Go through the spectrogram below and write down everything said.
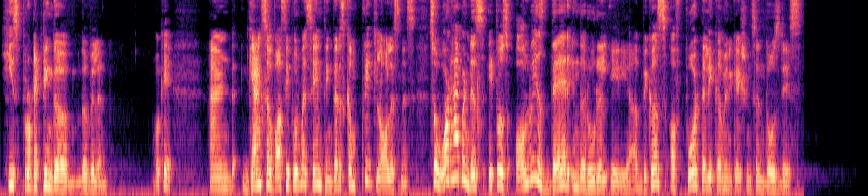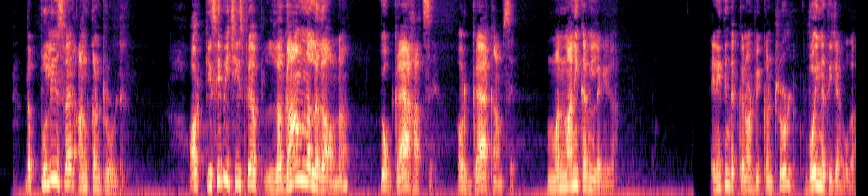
He's protecting the the villain. okay and gangs of Vasipur my same thing there is complete lawlessness so what happened is it was always there in the rural area because of poor telecommunications in those days the police were uncontrolled और किसी भी चीज पे आप लगाम ना लगाओ ना वो गया हाथ से और गया काम से मनमानी करने लगेगा anything that cannot be controlled, वही नतीजा होगा.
